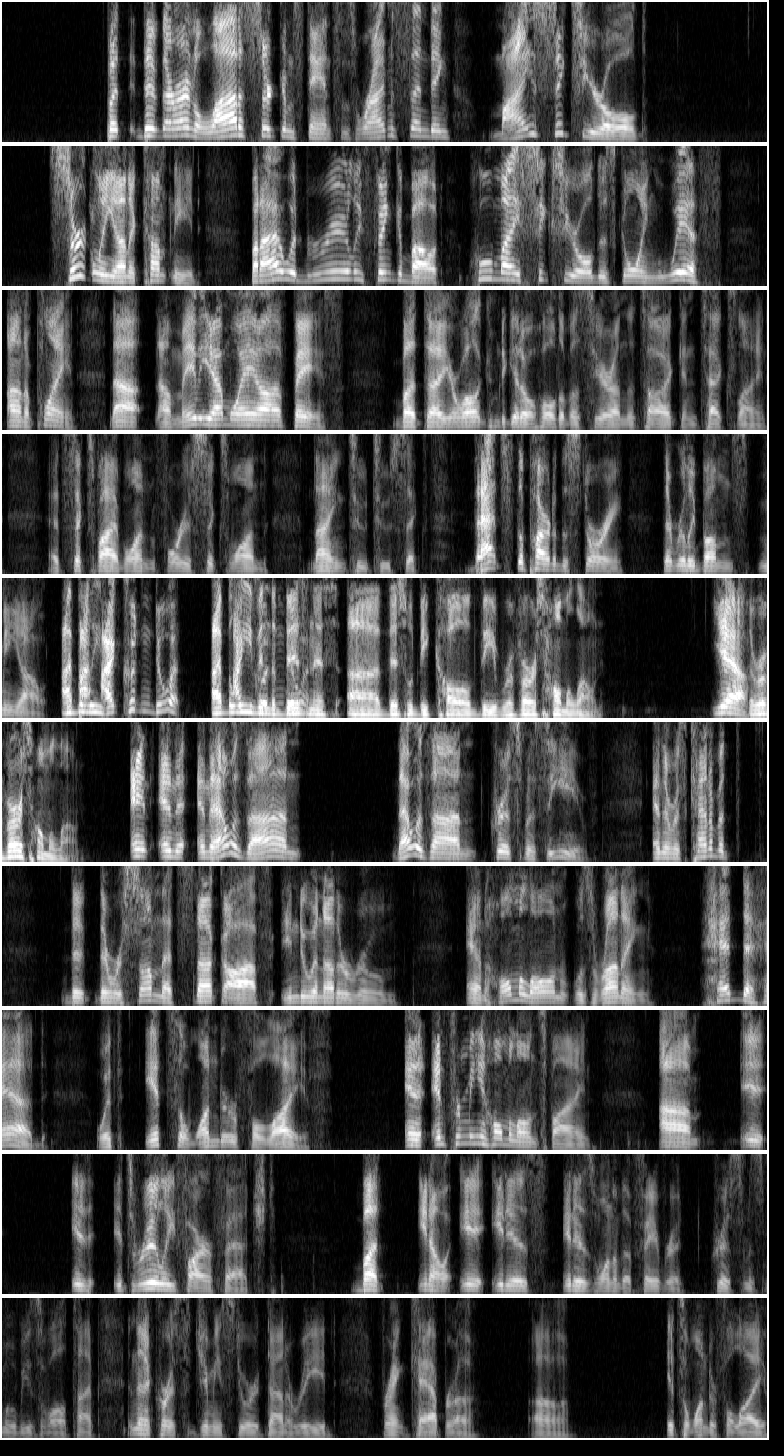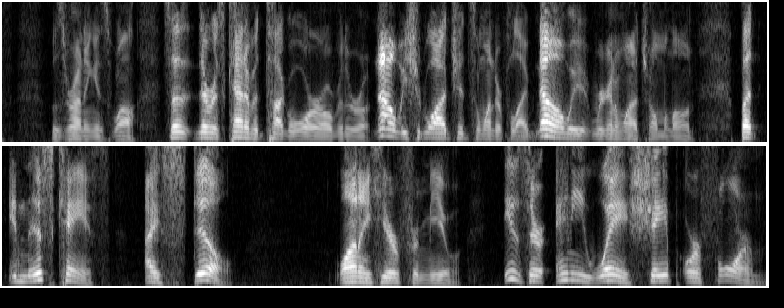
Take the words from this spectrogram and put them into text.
but there, there aren't a lot of circumstances where I'm sending my six year old, certainly unaccompanied, but I would really think about who my six year old is going with on a plane. Now, now maybe I'm way off base, but uh, you're welcome to get a hold of us here on the talk and text line at 651 461 9226. That's the part of the story that really bums me out. I believe- I, couldn't do it. I believe in the couldn't do it. business. Uh, this would be called the reverse Home Alone. Yeah, The reverse Home Alone. And and and that was on that was on Christmas Eve, and there was kind of a the, there were some that snuck off into another room, and Home Alone was running head to head with It's a Wonderful Life, and and for me, Home Alone's fine. Um, it it it's really far fetched, but you know it, it is it is one of the favorite Christmas movies of all time. And then of course Jimmy Stewart, Donna Reed, Frank Capra, uh, It's a Wonderful Life was running as well. So there was kind of a tug of war over the road. No, we should watch It's a Wonderful Life. No, we, we're going to watch Home Alone. But in this case, I still want to hear from you. Is there any way, shape, or form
